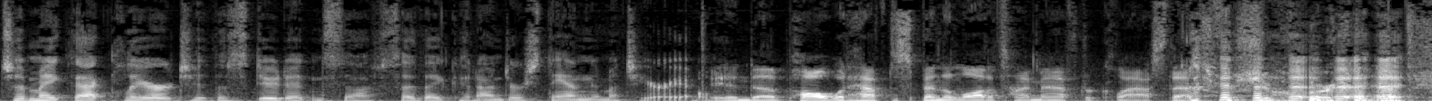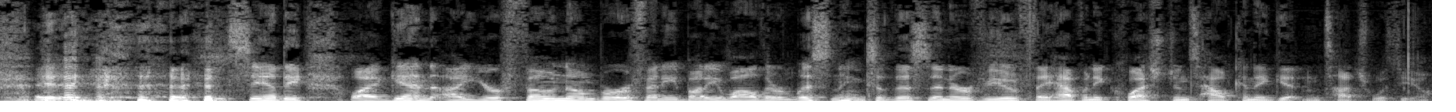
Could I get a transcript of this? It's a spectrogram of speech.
to make that clear to the student and stuff, so they could understand the material. And uh, Paul would have to spend a lot of time after class, that's for sure. And- and Sandy, well, again, uh, your phone number, if anybody, while they're listening to this interview, if they have any questions, how can they get in touch with you?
